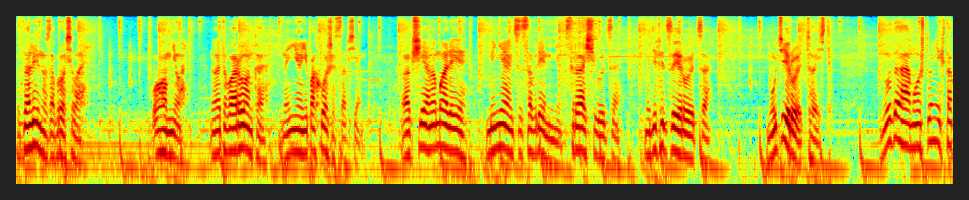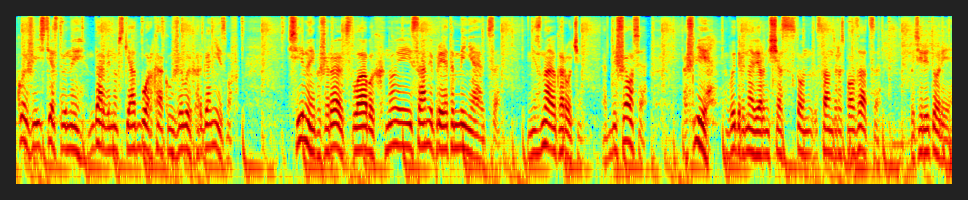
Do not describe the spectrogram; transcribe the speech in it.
в долину забросило». «Помню, но это воронка, на нее не похоже совсем. Вообще аномалии меняются со временем, сращиваются, модифицируются. Мутируют, то есть. Ну да, может у них такой же естественный дарвиновский отбор, как у живых организмов. Сильные пожирают слабых, но и сами при этом меняются. Не знаю, короче. Отдышался? Пошли. Выдры, наверное, сейчас стон, станут расползаться по территории.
